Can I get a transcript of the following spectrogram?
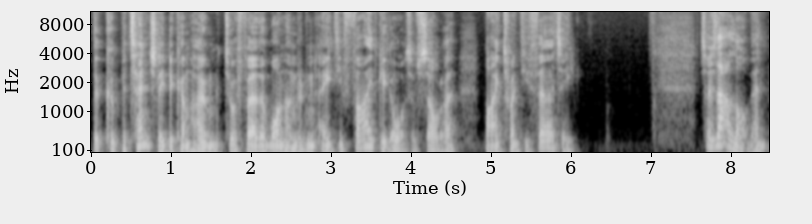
that could potentially become home to a further 185 gigawatts of solar by 2030. So is that a lot then?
